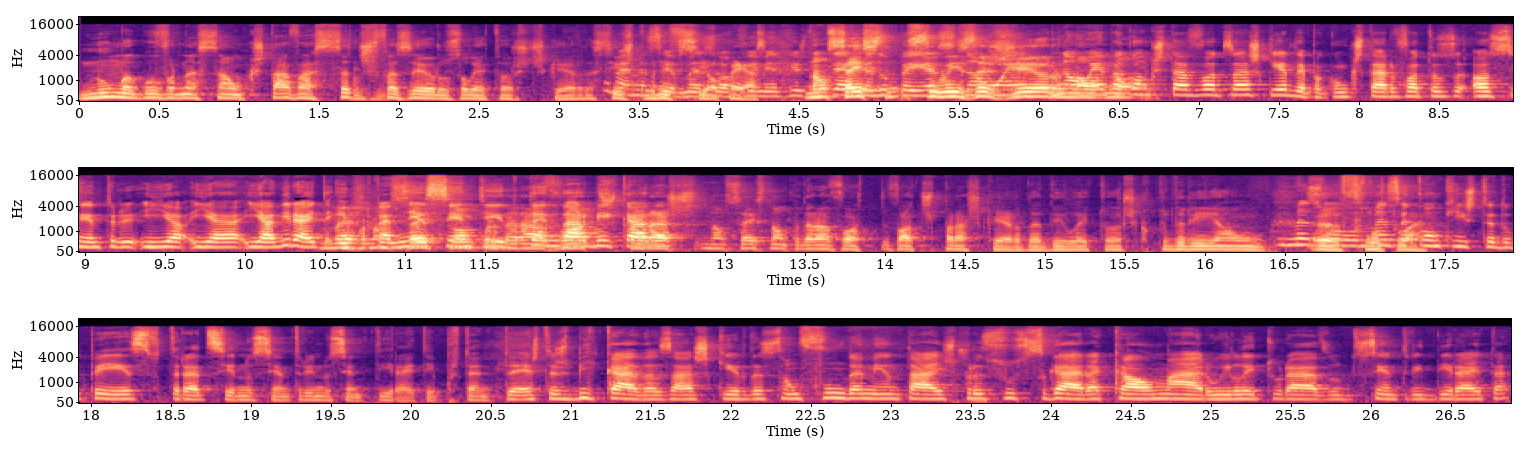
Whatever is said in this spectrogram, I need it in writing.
numa governação que estava a satisfazer os eleitores de esquerda, se isto beneficia o PS. Não sei se, se o exagero... Não é, não, não é para não... conquistar votos à esquerda, é para conquistar votos ao centro e à, e à, e à direita. Mas e, portanto, nesse se sentido, tem de dar bicadas... não sei se não poderá votos para a esquerda de eleitores que poderiam mas, uh, o, mas a conquista do PS terá de ser no centro e no centro-direita. E, portanto, estas bicadas à esquerda são fundamentais para sossegar, acalmar o eleitorado de centro e de direita.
